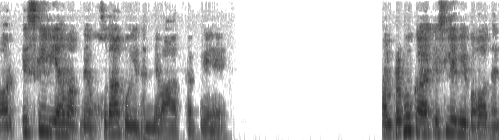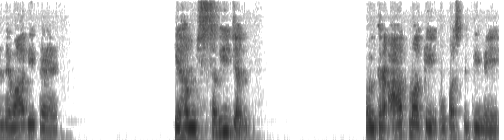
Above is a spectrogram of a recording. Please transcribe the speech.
और इसके लिए हम अपने खुदा को ही धन्यवाद करते हैं। हम प्रभु का इसलिए भी बहुत धन्यवादित हैं कि हम सभी जन पवित्र आत्मा की उपस्थिति में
